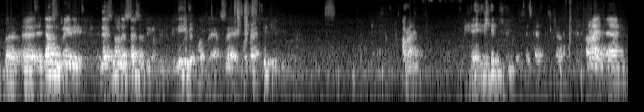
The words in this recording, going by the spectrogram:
But uh, it doesn't really, there's no necessity of believe in what they are saying, what they are teaching you. All right. All right, um,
